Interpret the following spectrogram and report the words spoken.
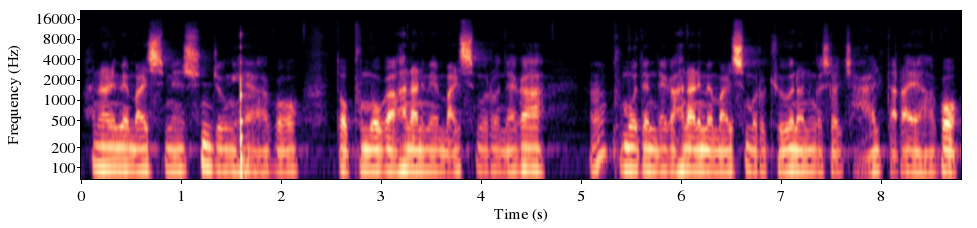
하나님의 말씀에 순종해야 하고 또 부모가 하나님의 말씀으로 내가 어? 부모된 내가 하나님의 말씀으로 교훈하는 것을 잘 따라야 하고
